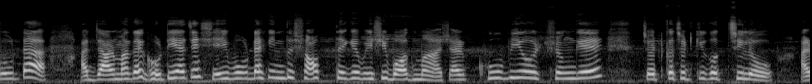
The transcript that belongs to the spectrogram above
বউটা? আর যার মাথায় ঘটি আছে, সেই বউটা কিন্তু সব থেকে বেশি বদমাস আর খুবই ওর সঙ্গে চটকা চটকি করছিল। আর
